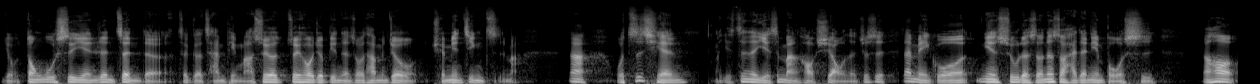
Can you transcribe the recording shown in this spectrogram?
有动物试验认证的这个产品嘛，所以最后就变成说他们就全面禁止嘛。那我之前也真的也是蛮好笑的，就是在美国念书的时候，那时候还在念博士，然后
